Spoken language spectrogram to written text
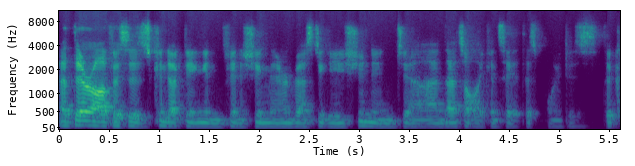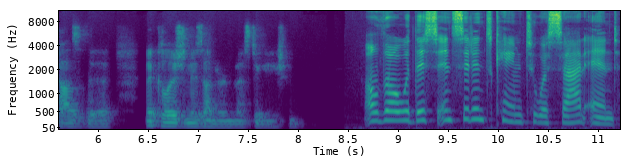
at their offices conducting and finishing their investigation. And uh, that's all I can say at this point. Is the cause of the the collision is under investigation. Although this incident came to a sad end,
